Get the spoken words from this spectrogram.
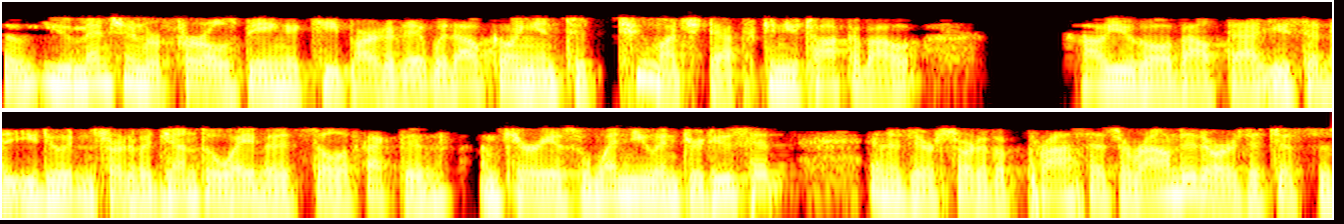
So you mentioned referrals being a key part of it. Without going into too much depth, can you talk about how you go about that? You said that you do it in sort of a gentle way, but it's still effective. I'm curious when you introduce it, and is there sort of a process around it, or is it just a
